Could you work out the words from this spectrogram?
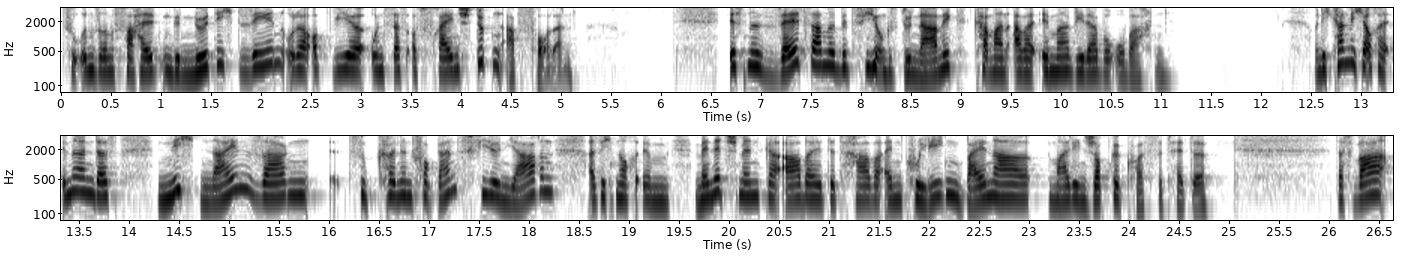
zu unserem Verhalten genötigt sehen oder ob wir uns das aus freien Stücken abfordern. Ist eine seltsame Beziehungsdynamik, kann man aber immer wieder beobachten. Und ich kann mich auch erinnern, dass nicht Nein sagen äh, zu können vor ganz vielen Jahren, als ich noch im Management gearbeitet habe, einen Kollegen beinahe mal den Job gekostet hätte. Das war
